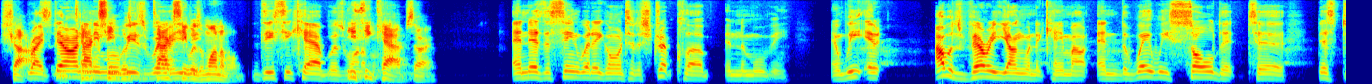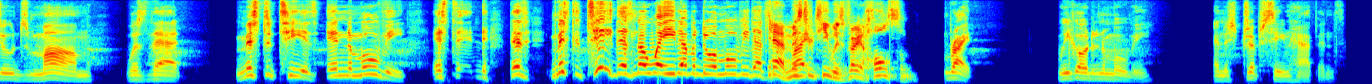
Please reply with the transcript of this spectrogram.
shots. Right, there aren't any Taxi was- movies where Taxi he was one of them. DC Cab was one of DC. Cab, sorry. and there's a scene where they go into the strip club in the movie and we it, i was very young when it came out and the way we sold it to this dude's mom was that mr t is in the movie it's the, there's mr t there's no way he'd ever do a movie that's Yeah, Mr. right, T was very wholesome. right we go to the movie and the strip scene happens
